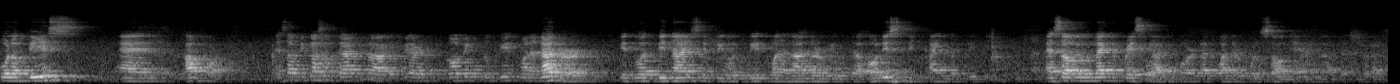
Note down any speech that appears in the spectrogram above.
Full of peace and comfort. And so because of that, uh, if we are going to greet one another, it would be nice if we would greet one another with the holistic kind of greeting. And so we would like to praise God for that wonderful song and uh, the assurance.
